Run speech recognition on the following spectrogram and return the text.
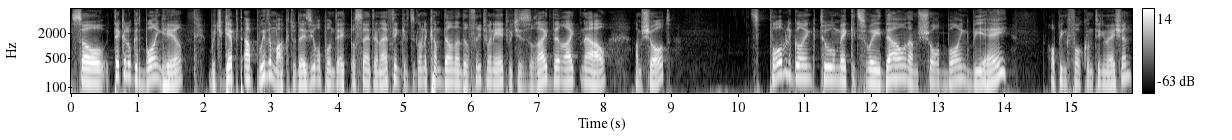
So take a look at Boeing here, which gapped up with the market today, 0.8%. And I think it's going to come down under 328, which is right there right now, I'm short. It's probably going to make its way down. I'm short Boeing BA, hoping for continuation.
